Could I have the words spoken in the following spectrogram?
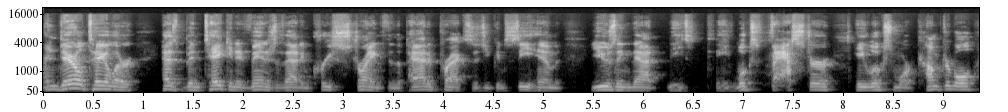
And Darrell Taylor has been taking advantage of that increased strength in the padded practices. You can see him using that. He's he looks faster. He looks more comfortable.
